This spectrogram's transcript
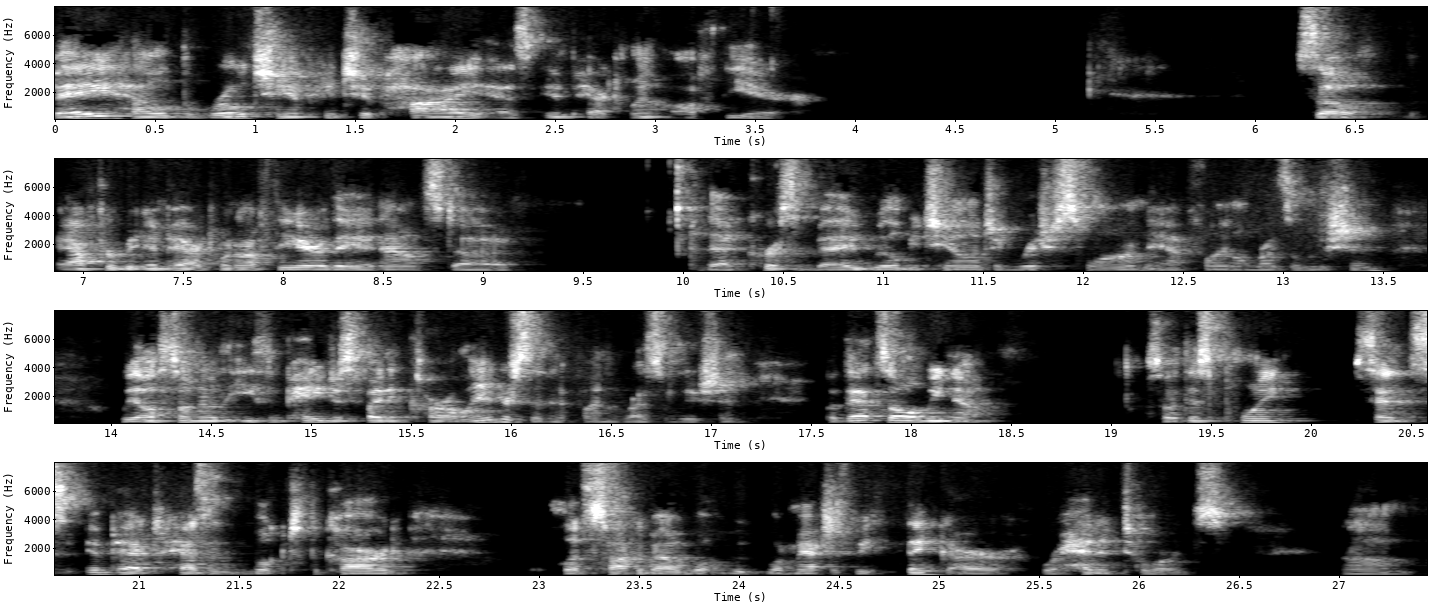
Bey held the world championship high as Impact went off the air. So after Impact went off the air, they announced uh, that Chris Bey will be challenging Rich Swann at Final Resolution. We also know that Ethan Page is fighting Karl Anderson at Final Resolution, but that's all we know. So at this point, since Impact hasn't booked the card, let's talk about what what matches we think are we're headed towards. Um,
